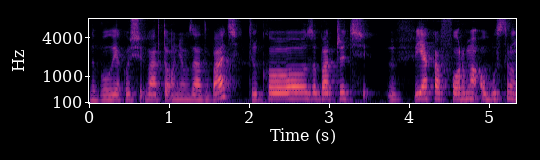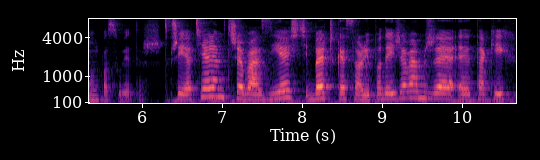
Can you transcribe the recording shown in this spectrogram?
no bo jakoś warto o nią zadbać, tylko zobaczyć, jaka forma obu stronom pasuje też. Z przyjacielem trzeba zjeść beczkę soli. Podejrzewam, że e, takich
